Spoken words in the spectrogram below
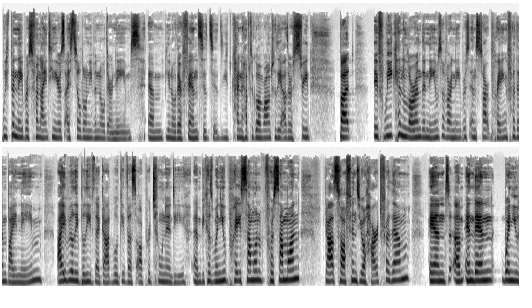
we've been neighbors for 19 years. I still don't even know their names. Um, you know, their fence, it's, it, you kind of have to go around to the other street. But if we can learn the names of our neighbors and start praying for them by name, I really believe that God will give us opportunity. Um, because when you pray someone for someone, God softens your heart for them. And um, and then when you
